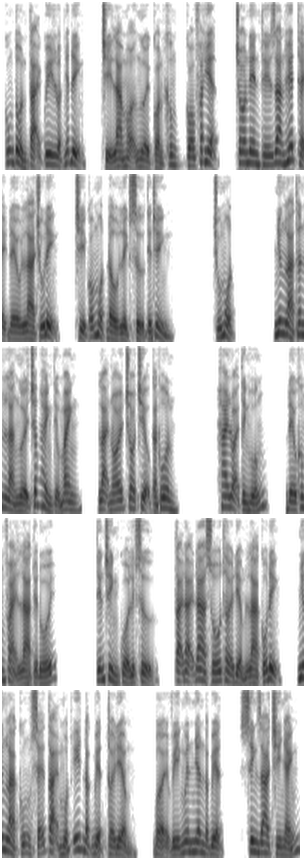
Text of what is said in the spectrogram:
cũng tồn tại quy luật nhất định, chỉ là mọi người còn không có phát hiện, cho nên thế gian hết thảy đều là chú định, chỉ có một đầu lịch sử tiến trình. Chú một. Nhưng là thân là người chấp hành tiểu manh, lại nói cho Triệu Càn Khôn, hai loại tình huống đều không phải là tuyệt đối. Tiến trình của lịch sử, tại đại đa số thời điểm là cố định, nhưng là cũng sẽ tại một ít đặc biệt thời điểm, bởi vì nguyên nhân đặc biệt, sinh ra chi nhánh.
